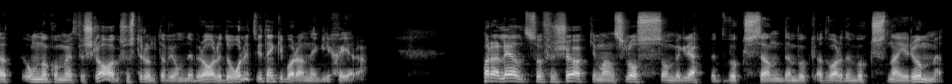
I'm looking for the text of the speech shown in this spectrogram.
att Om de kommer med ett förslag så struntar vi om det är bra eller dåligt. Vi tänker bara negligera. Parallellt så försöker man slåss om begreppet vuxen, den, att vara den vuxna i rummet.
